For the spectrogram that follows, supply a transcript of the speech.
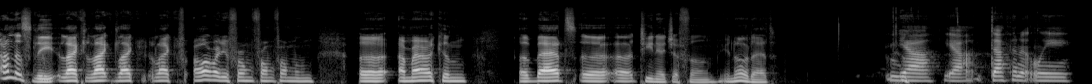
honestly, like like like like already from from from an uh, American a bad uh, uh, teenager film. You know that. Yeah, yeah, definitely.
